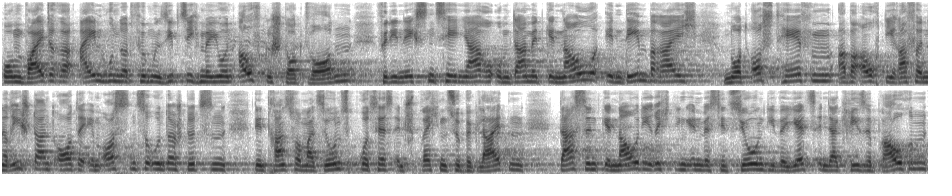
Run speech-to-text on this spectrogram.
um weitere 175 Millionen aufgestockt worden für die nächsten zehn Jahre, um damit genau in dem Bereich Nordosthäfen, aber auch die Raffineriestandorte im Osten zu unterstützen, den Transformationsprozess entsprechend zu begleiten. Das sind genau die richtigen Investitionen, die wir jetzt in der Krise brauchen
